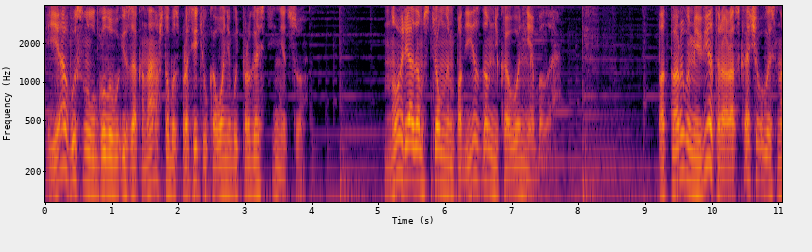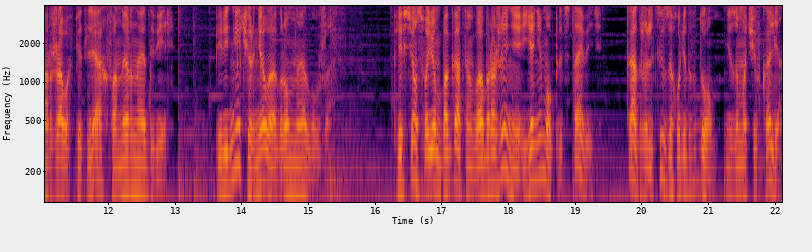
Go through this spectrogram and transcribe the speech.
я высунул голову из окна, чтобы спросить у кого-нибудь про гостиницу. Но рядом с темным подъездом никого не было. Под порывами ветра раскачивалась на ржавых петлях фанерная дверь. Перед ней чернела огромная лужа. При всем своем богатом воображении я не мог представить, как жильцы заходят в дом, не замочив колен.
